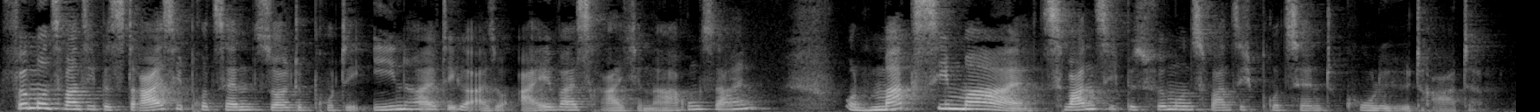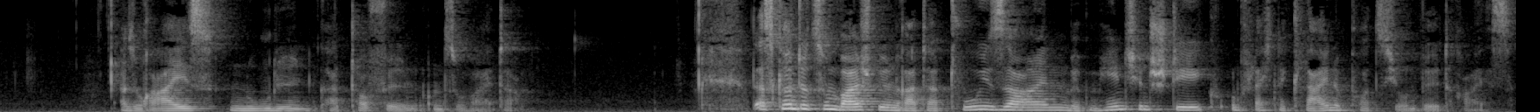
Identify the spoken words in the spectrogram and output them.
25 bis 30 Prozent sollte proteinhaltige, also eiweißreiche Nahrung sein und maximal 20 bis 25 Prozent Kohlehydrate. Also Reis, Nudeln, Kartoffeln und so weiter. Das könnte zum Beispiel ein Ratatouille sein mit einem Hähnchensteak und vielleicht eine kleine Portion Wildreis.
